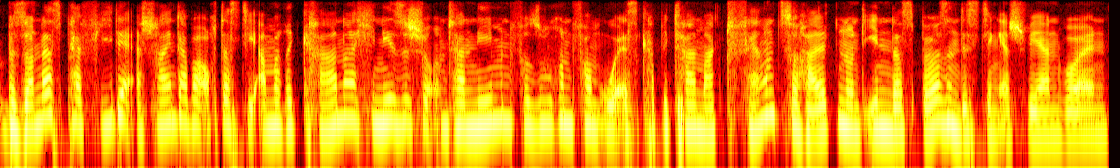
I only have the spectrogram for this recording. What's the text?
Besonders perfide erscheint aber auch, dass die Amerikaner chinesische Unternehmen versuchen, vom US-Kapitalmarkt fernzuhalten und ihnen das Börsenlisting erschweren wollen.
